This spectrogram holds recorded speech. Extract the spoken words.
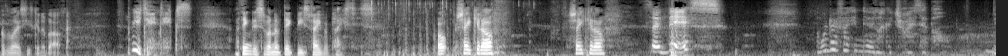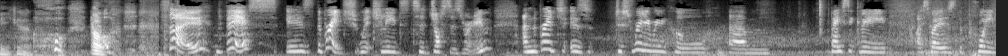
otherwise he's going to bark. What are you doing, Diggs? I think this is one of Digby's favourite places. Oh, shake it off. Shake it off. So this, I wonder if I can do like a tricep hold. Yeah, you can. Oh, Oh. So this is the bridge which leads to Joss's room, and the bridge is just really really cool. Um, basically, I suppose the point,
